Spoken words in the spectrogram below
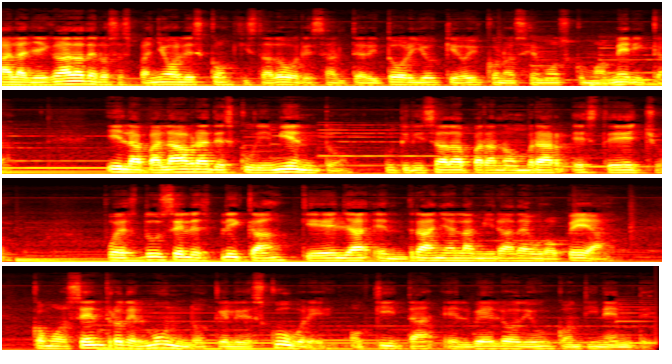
a la llegada de los españoles conquistadores al territorio que hoy conocemos como América, y la palabra descubrimiento utilizada para nombrar este hecho, pues Dussel explica que ella entraña la mirada europea como centro del mundo que le descubre o quita el velo de un continente.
